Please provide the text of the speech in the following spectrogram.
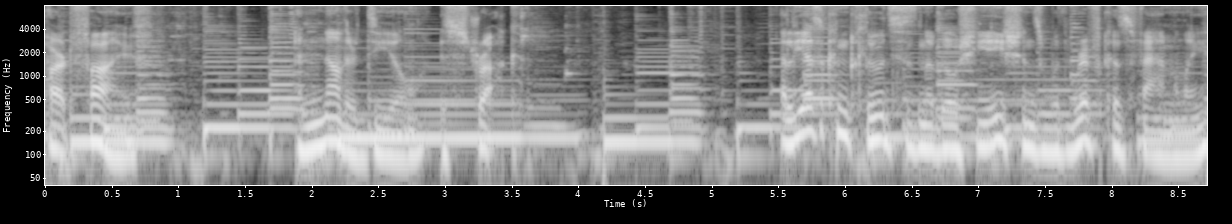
Part 5 Another deal is struck. Eliezer concludes his negotiations with Rivka's family.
